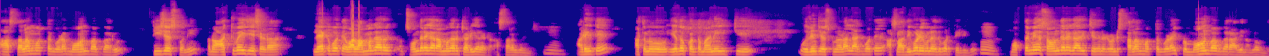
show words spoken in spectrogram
ఆ స్థలం మొత్తం కూడా మోహన్ బాబు గారు తీసేసుకొని తను ఆక్యుపై చేశాడా? లేకపోతే వాళ్ళ అమ్మగారు సౌందర్య గారు అమ్మగారు వచ్చి అడిగారట ఆ స్థలం గురించి. ఉమ్, అడిగితే అతను ఏదో కొంత మనీ ఇచ్చి వదిలించేసుకున్నాడా? లేకపోతే అసలు అది కూడా ఇవ్వలేదు కూడా తెలియదు మొత్తం మీద సౌందర్య గారికి చెందినటువంటి స్థలం మొత్తం కూడా ఇప్పుడు మోహన్ బాబు గారి ఆధీనంలో ఉంది.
